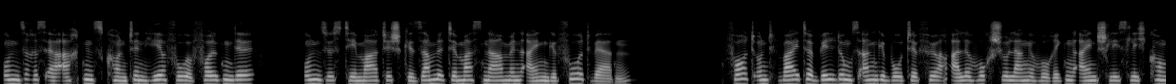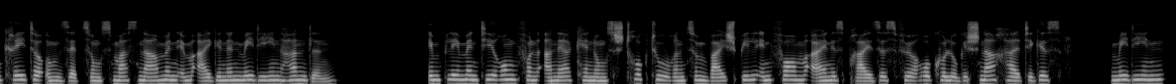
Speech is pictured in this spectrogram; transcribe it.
Unseres Erachtens konnten hierfür folgende, unsystematisch gesammelte Maßnahmen eingeführt werden. Fort- und Weiterbildungsangebote für alle Hochschulangehörigen einschließlich konkreter Umsetzungsmaßnahmen im eigenen Medienhandeln. Implementierung von Anerkennungsstrukturen zum Beispiel in Form eines Preises für ökologisch nachhaltiges Medien,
